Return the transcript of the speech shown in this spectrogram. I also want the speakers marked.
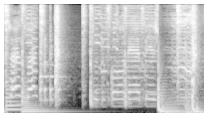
Speaker 1: shots back. Looking for that bitch.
